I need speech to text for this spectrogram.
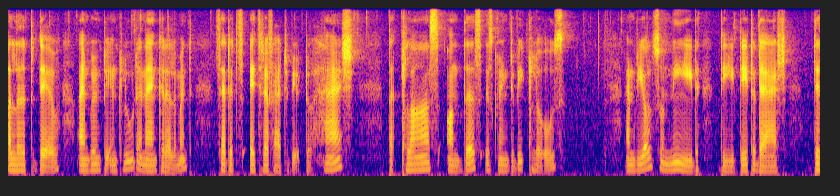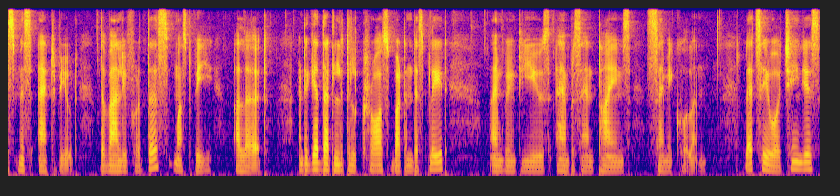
alert div I'm going to include an anchor element set its href attribute to hash. The class on this is going to be close. And we also need the data dash dismiss attribute. The value for this must be alert. And to get that little cross button displayed I'm going to use ampersand times semicolon. Let's save our changes,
